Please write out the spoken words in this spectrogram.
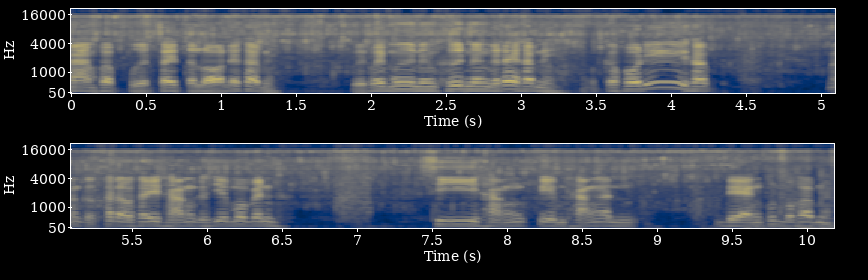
น้ำครับเปิดใส่ตลอดเลยครับนี่เปิดไว้มือหนึ่งคืนหนึ่งก็ได้ครับนี่ก็พอดีครับ มันก็คัดเอาใส่ถังก็เชื่อว่าเป็นซีถังเต็มถังอันแดงพุ่นบ่ครับนี่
